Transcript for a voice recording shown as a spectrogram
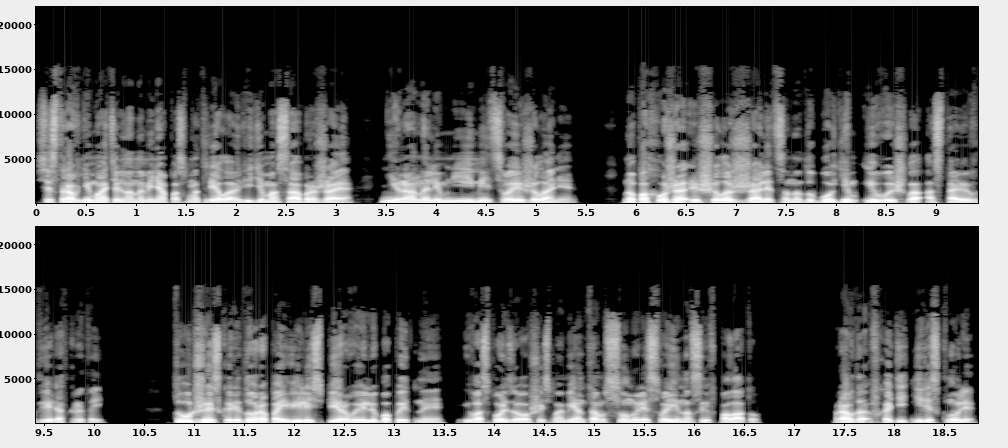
Сестра внимательно на меня посмотрела, видимо, соображая, не рано ли мне иметь свои желания. Но, похоже, решила сжалиться над убогим и вышла, оставив дверь открытой. Тут же из коридора появились первые любопытные и, воспользовавшись моментом, сунули свои носы в палату. Правда, входить не рискнули,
